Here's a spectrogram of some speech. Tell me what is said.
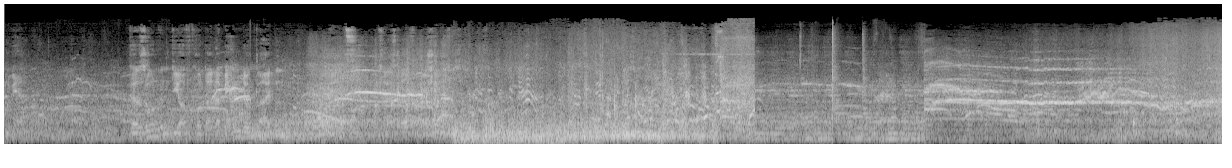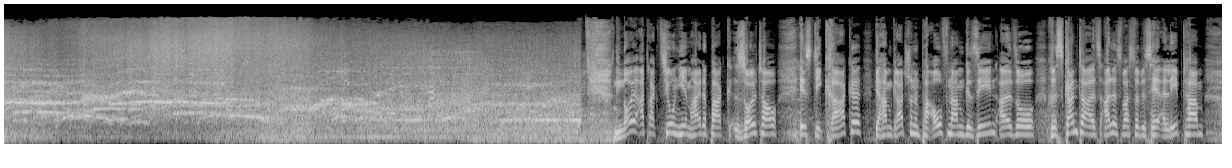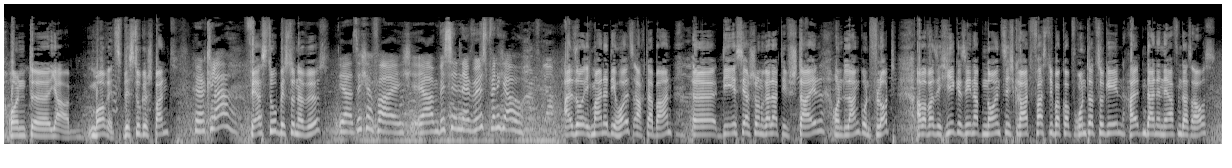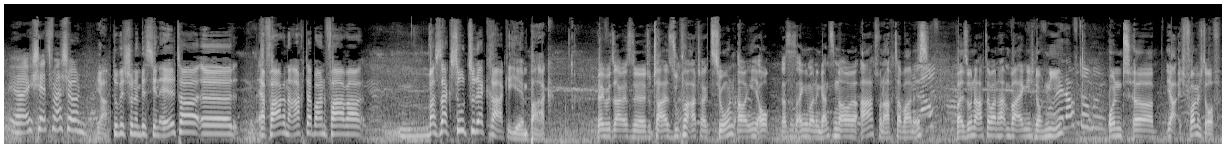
gehalten werden. Personen, die aufgrund einer Behinderung leiden, Herz, Kreislauf, beschädigt. Neue Attraktion hier im Heidepark Soltau ist die Krake. Wir haben gerade schon ein paar Aufnahmen gesehen, also riskanter als alles, was wir bisher erlebt haben. Und äh, ja, Moritz, bist du gespannt? Ja, klar. Fährst du? Bist du nervös? Ja, sicher fahre ich. Ja, ein bisschen nervös bin ich auch. Also ich meine, die Holzachterbahn, äh, die ist ja schon relativ steil und lang und flott. Aber was ich hier gesehen habe, 90 Grad fast über Kopf runter zu gehen, halten deine Nerven das aus? Ja, ich schätze mal schon. Ja. Du bist schon ein bisschen älter, äh, erfahrener Achterbahnfahrer. Was sagst du zu der Krake hier im Park? Ja, ich würde sagen, es ist eine total super Attraktion, aber eigentlich auch, dass es eigentlich mal eine ganz neue Art von Achterbahn ist. Weil so eine Achterbahn hatten wir eigentlich noch nie. Und äh, ja, ich freue mich drauf.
